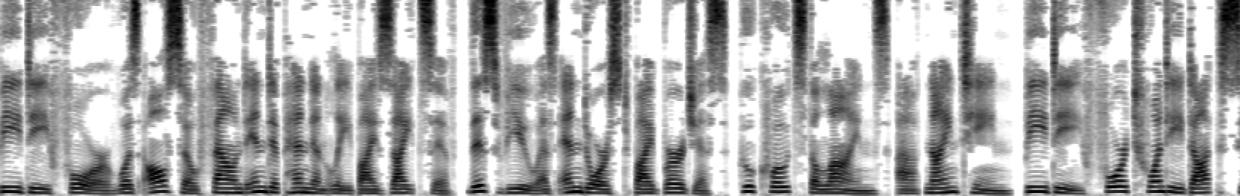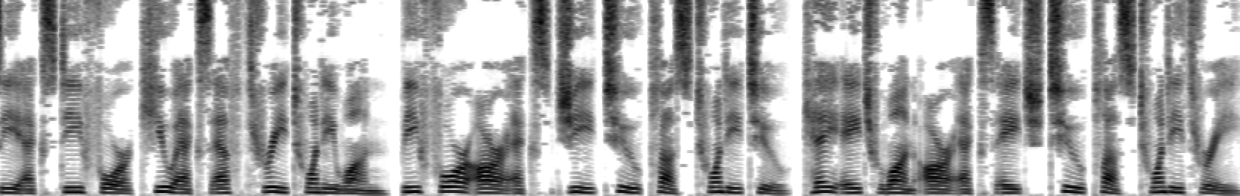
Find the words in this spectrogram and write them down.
BD4 was also found independently by Zaitsev. This view is endorsed by Burgess, who quotes the lines a 19, BD 420.cxd4 QXF 321, B4RxG2 plus 22, KH1RxH2 plus 23,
